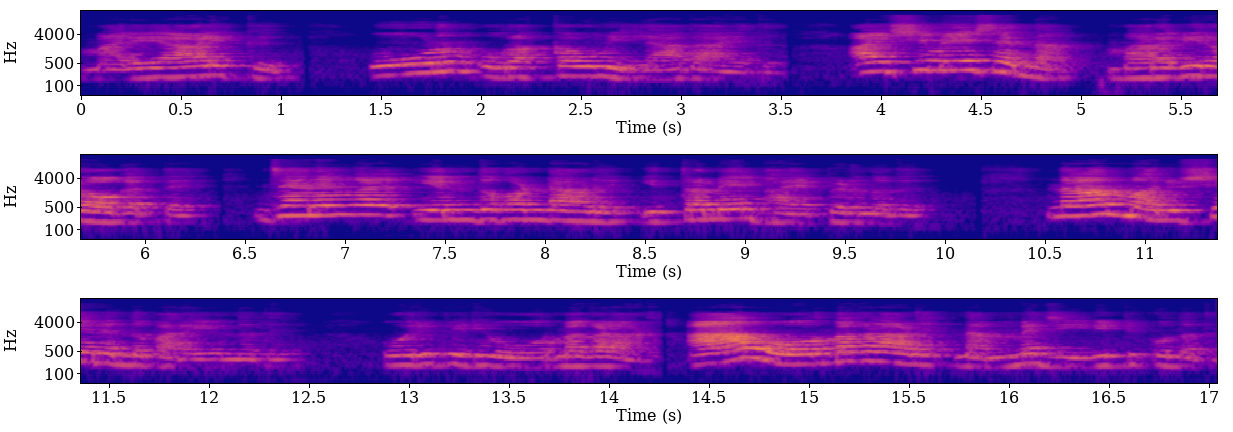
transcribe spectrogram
മലയാളിക്ക് ഊണും ഉറക്കവും ഇല്ലാതായത്. അൽഷിമേഷ് എന്ന മറവി രോഗത്തെ ജനങ്ങൾ എന്തുകൊണ്ടാണ് ഇത്രമേൽ ഭയപ്പെടുന്നത്? നാം മനുഷ്യരെന്ന് പറയുന്നത് ഒരു പിടി ഓർമ്മകളാണ്. ആ ഓർമ്മകളാണ് നമ്മെ ജീവിപ്പിക്കുന്നത്.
